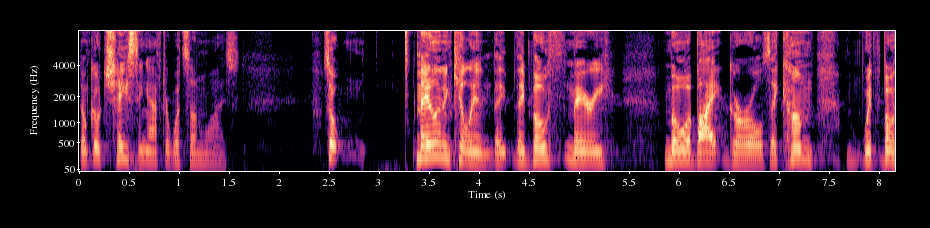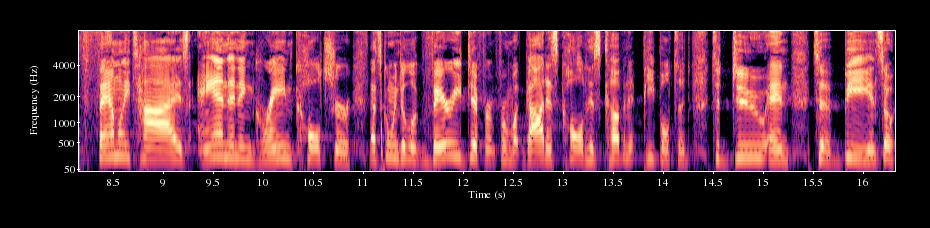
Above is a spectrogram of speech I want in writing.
Don't go chasing after what's unwise. So, Mahlon and Chilion, they, they both marry Moabite girls. They come with both family ties and an ingrained culture that's going to look very different from what God has called his covenant people to, to do and to be. And so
